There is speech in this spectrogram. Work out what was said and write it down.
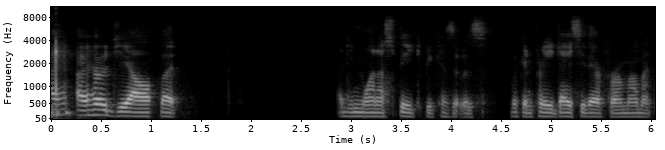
I, I heard GL, but I didn't want to speak because it was looking pretty dicey there for a moment.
